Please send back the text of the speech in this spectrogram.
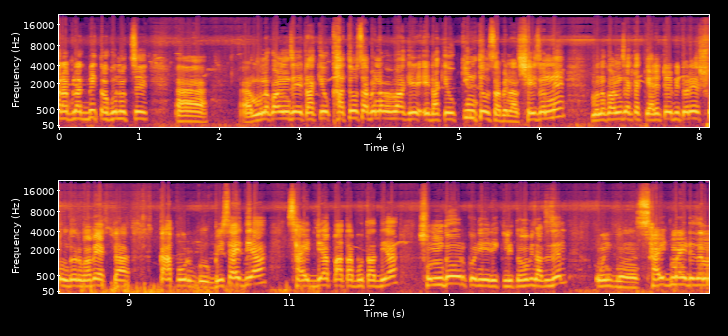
খারাপ লাগবি, তখন হচ্ছে মনে করেন যে এটা কেউ খাতেও চাবে না বা এটা কেউ কিনতেও চাবে না। সেই জন্যে মনে করেন যে একটা ক্যারেটের ভিতরে সুন্দরভাবে একটা কাপড় বিছাই দিয়া সাইড দিয়া পাতা পোতা দিয়া সুন্দর করে রিক্লিত হবে যাতে যেন ওই সাইড মাইডে যেন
